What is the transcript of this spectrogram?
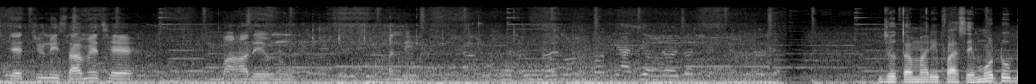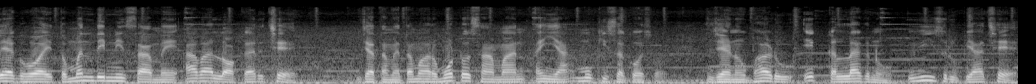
સ્ટેચ્યુની સામે છે મહાદેવનું મંદિર. જો તમારી પાસે મોટું બેગ હોય, તો મંદિરની સામે આવા લોકર છે. જ્યાં તમે તમારો મોટો સામાન અહીંયા મૂકી શકો છો. જેનું ભાડું એક કલાકનું વીસ રૂપિયા છે.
